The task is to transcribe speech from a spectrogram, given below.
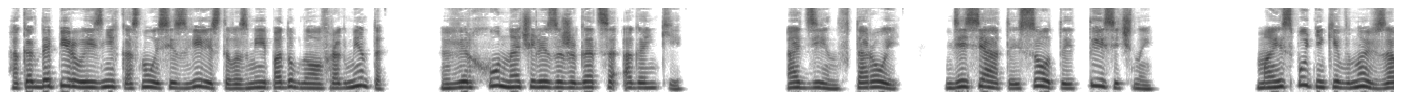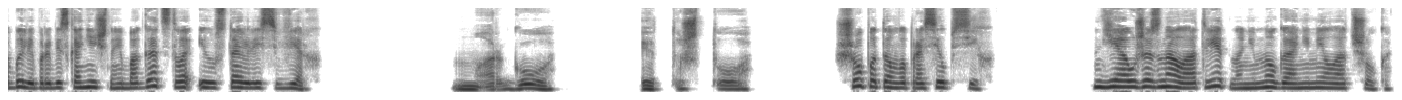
А когда первая из них коснулась извилистого змееподобного фрагмента, вверху начали зажигаться огоньки. Один, второй, Десятый, сотый, тысячный. Мои спутники вновь забыли про бесконечные богатства и уставились вверх. «Марго, это что?» Шепотом вопросил псих. Я уже знала ответ, но немного онемела от шока.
